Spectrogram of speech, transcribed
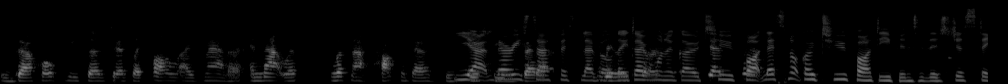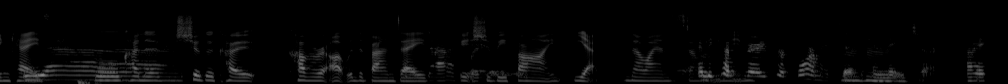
the whole piece of just like all lives matter and not let's let's not talk about the Yeah, very surface level. really They don't want to go too the- far. Let's not go too far deep into this just in case. We'll kind of Yeah, sugarcoat, cover it up with a band aid. It should be fine. Yeah. No, I understand you becomes very performative in Mhm. nature, right?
